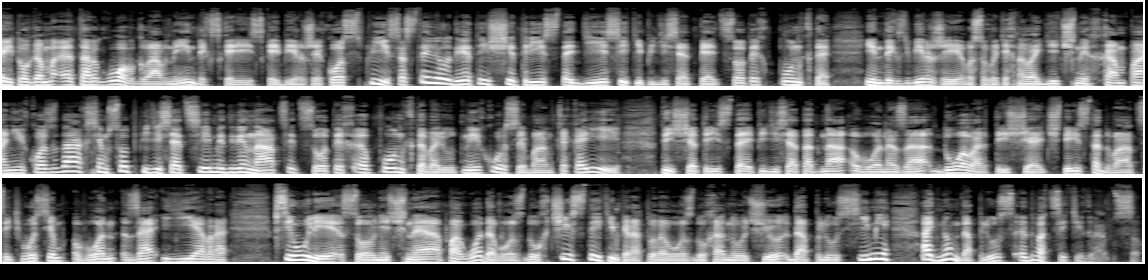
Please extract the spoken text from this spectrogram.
По итогам торгов главный индекс корейской биржи Коспи составил 2310,55 пункта. Индекс биржи высокотехнологичных компаний Косдак 757,12 э, пункта. Валютные курсы Банка Кореи 1351 вона за доллар, 1428 вон за евро. В Сеуле солнечная погода, воздух чистый, температура воздуха воздуха ночью до плюс 7, а днем до плюс 20 градусов.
